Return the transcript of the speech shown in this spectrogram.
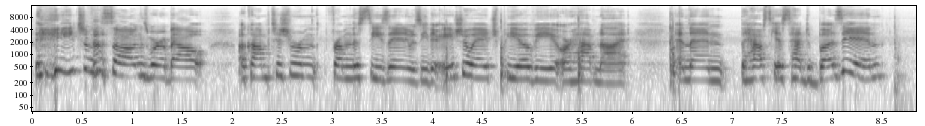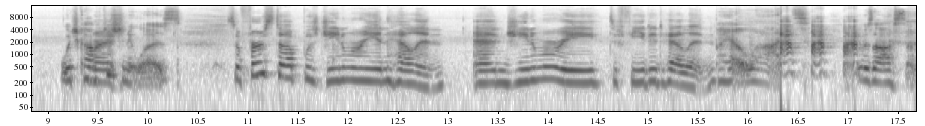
each of the songs were about a competition from, from this season. It was either HOH, POV, or Have Not, and then the house guest had to buzz in which competition it was. So first up was Gina Marie and Helen, and Gina Marie defeated Helen. By a lot. it was awesome.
